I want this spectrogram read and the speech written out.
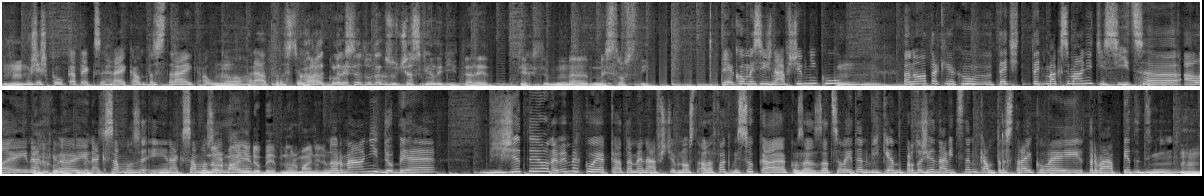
Mm-hmm. Můžeš koukat, jak se hraje Counter-Strike a u toho hrát prostě Ale Wild kolik Rift. se to tak zúčastní lidí tady těch mistrovství? Jako myslíš návštěvníků? Mm-hmm. No, tak jako teď, teď maximálně tisíc, eh, ale jinak, Jako eh, jinak, samozřejmě, jinak V samozřejmě... normální době, v normální V době. normální době Víš, že ty jo, nevím, jako jaká tam je návštěvnost, ale fakt vysoká, jako Hmm. za, za celý ten víkend, protože navíc ten Counter-Strikeový trvá pět dní, Hmm.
